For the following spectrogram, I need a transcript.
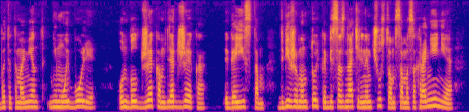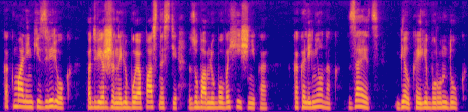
В этот момент не мой боли. Он был Джеком для Джека, эгоистом, движимым только бессознательным чувством самосохранения – как маленький зверек, подверженный любой опасности зубам любого хищника, как олененок, заяц, белка или бурундук.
